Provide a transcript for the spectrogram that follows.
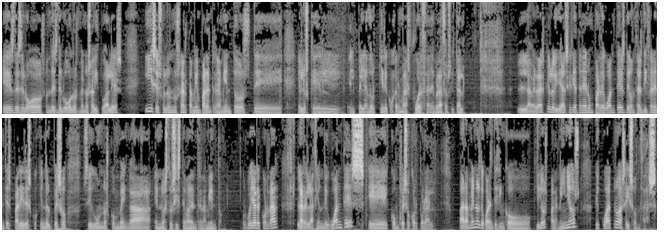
es desde luego son desde luego los menos habituales y se suelen usar también para entrenamientos de en los que el, el peleador quiere coger más fuerza de brazos y tal. La verdad es que lo ideal sería tener un par de guantes de onzas diferentes para ir escogiendo el peso según nos convenga en nuestro sistema de entrenamiento. Os voy a recordar la relación de guantes eh, con peso corporal. Para menos de 45 kilos, para niños, de 4 a 6 onzas.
